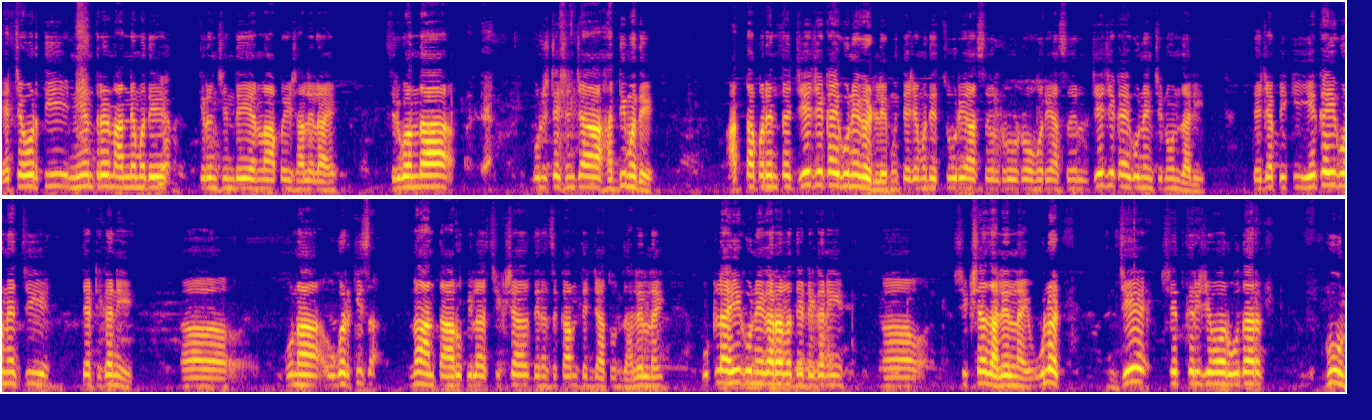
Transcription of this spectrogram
याच्यावरती नियंत्रण आणण्यामध्ये किरण शिंदे यांना अपयश आलेलं आहे. श्रीगोंदा पोलीस स्टेशनच्या हद्दीमध्ये आत्तापर्यंत जे जे काही गुन्हे घडले मग त्याच्यामध्ये चोरी असेल रोड रॉबरी असेल जे जे काही गुन्ह्यांची नोंद झाली त्याच्यापैकी एकही गुन्ह्याची त्या ठिकाणी गुन्हा उघडकीस न आणता आरोपीला शिक्षा देण्याचं काम त्यांच्या हातून झालेलं नाही. कुठल्याही गुन्हेगाराला त्या ठिकाणी शिक्षा झालेली नाही. उलट जे शेतकरी जीवावर उदार होऊन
